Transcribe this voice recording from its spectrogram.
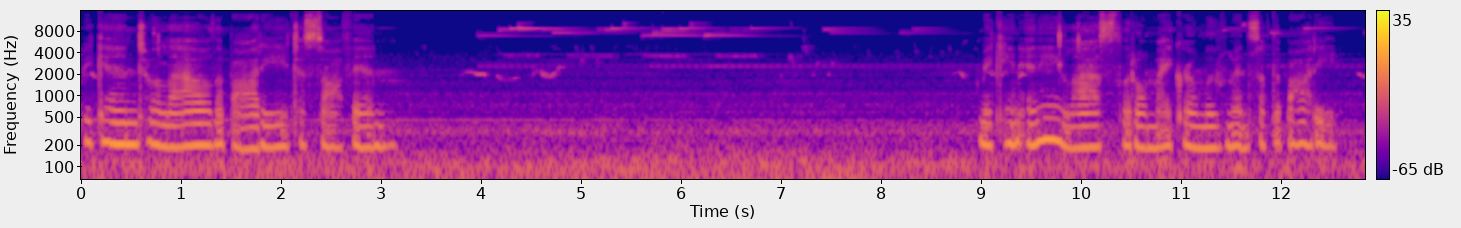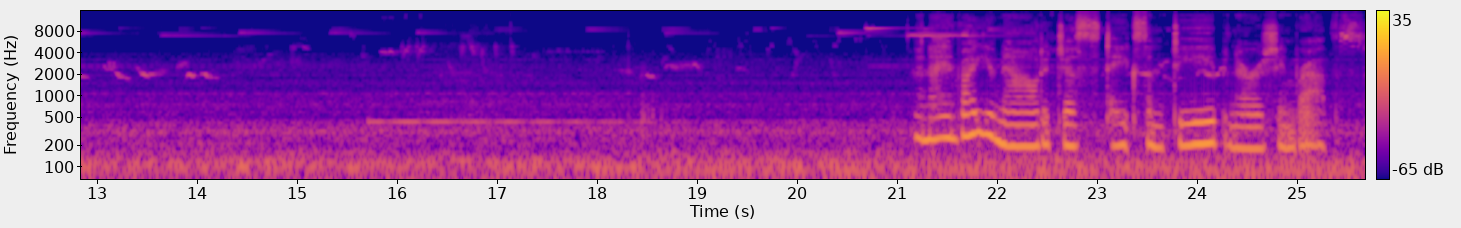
Begin to allow the body to soften. Making any last little micro movements of the body. And I invite you now to just take some deep, nourishing breaths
